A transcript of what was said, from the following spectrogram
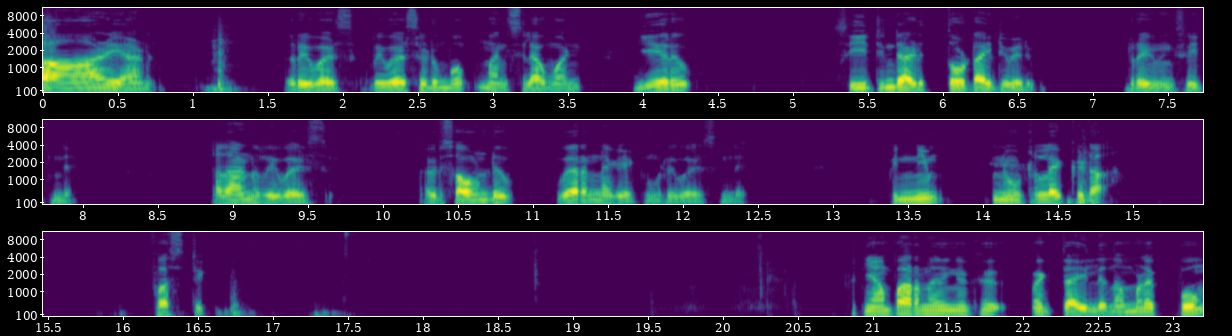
താഴെയാണ് റിവേഴ്സ് റിവേഴ്സ് ഇടുമ്പോൾ മനസ്സിലാവും. വൺ ഗിയർ സീറ്റിന്റെ അടുത്തോട്ടായിട്ട് വരും ഡ്രൈവിംഗ് സീറ്റിന്റെ അതാണ് റിവേഴ്സ് ഒരു സൗണ്ട് വേറെ തന്നെ കേൾക്കും റിവേഴ്സിന്റെ പിന്നെയും ന്യൂട്രലിലേക്ക് ഇടുക ഫസ്റ്റ് ഞാൻ പറഞ്ഞത് നിങ്ങൾക്ക് വ്യക്തമായില്ല? നമ്മളെപ്പം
